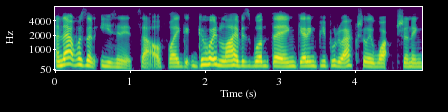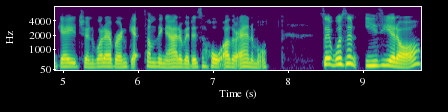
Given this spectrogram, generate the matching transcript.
And that wasn't easy in itself. Like going live is one thing, getting people to actually watch and engage and whatever and get something out of it is a whole other animal. So it wasn't easy at all.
